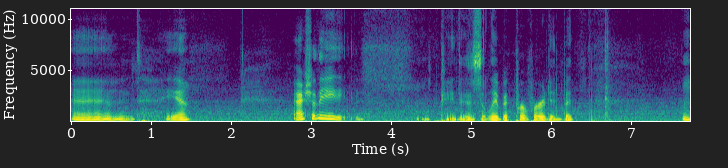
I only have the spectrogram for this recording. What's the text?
and yeah. Actually, okay, this is a little bit perverted, but. Hmm.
